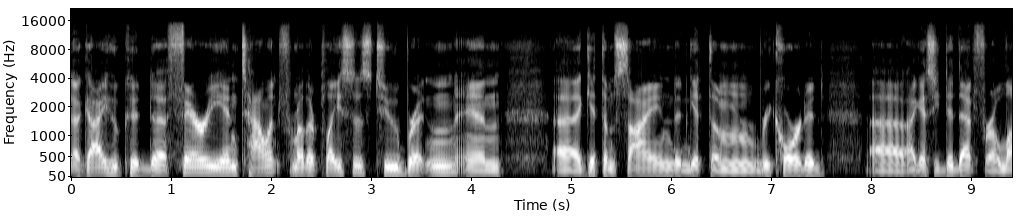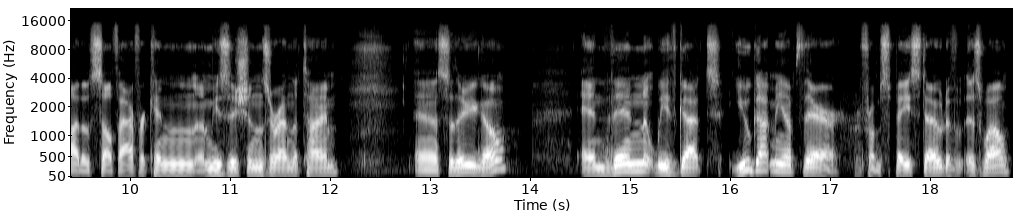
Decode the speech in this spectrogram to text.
a guy who could uh, ferry in talent from other places to Britain and uh, get them signed and get them recorded. Uh, I guess he did that for a lot of South African musicians around the time. Uh, so there you go. And then we've got You Got Me Up There from Spaced Out as well.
